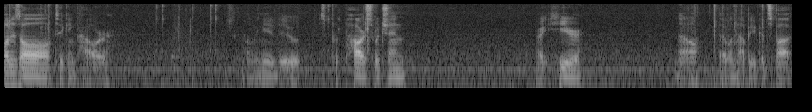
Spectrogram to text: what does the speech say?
What is all taking power? What we need to do is put power switch in right here. No, that would not be a good spot.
